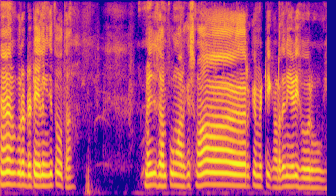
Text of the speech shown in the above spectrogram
ਹਾਂ, ਪੂਰਾ ਡਿਟੇਲਿੰਗ ਚ ਧੋਤਾ। ਮੈਂ ਜੀ ਸ਼ੈਂਪੂ ਮਾਰ ਕੇ ਸਮਾਰ ਕੇ ਮਿੱਟੀ ਕੱਢ ਦੇਣੀ, ਜਿਹੜੀ ਹੋਰ ਹੋਊਗੀ।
